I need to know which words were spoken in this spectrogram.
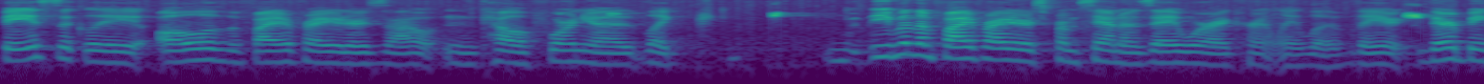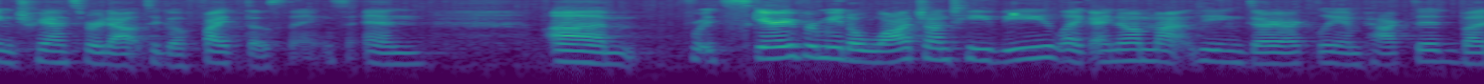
basically, all of the firefighters out in California, like even the firefighters from San Jose, where I currently live, they they're being transferred out to go fight those things, and um, it's scary for me to watch on TV. Like I know I'm not being directly impacted, but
